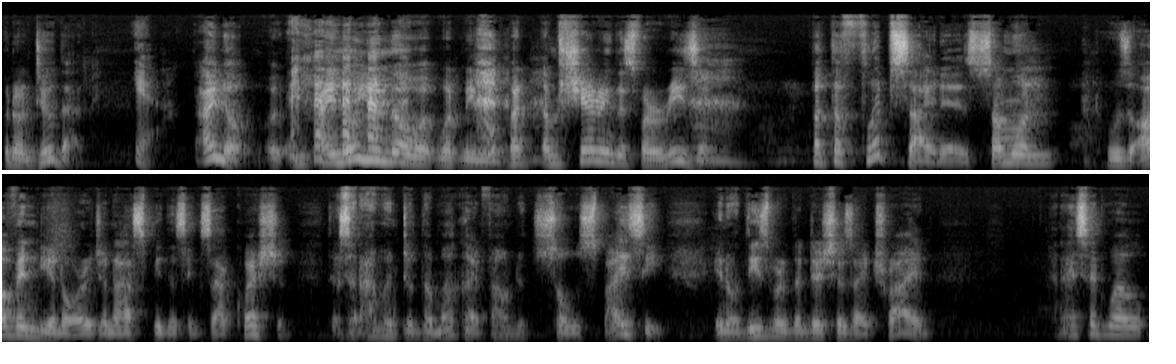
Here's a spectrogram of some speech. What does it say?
We don't do that. Yeah. I know. I know you know what, what we mean, but I'm sharing this for a reason. But the flip side is someone who's of Indian origin asked me this exact question. They said, I went to Dhamak, I found it so spicy. You know, these were the dishes I tried. And I said, Well,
